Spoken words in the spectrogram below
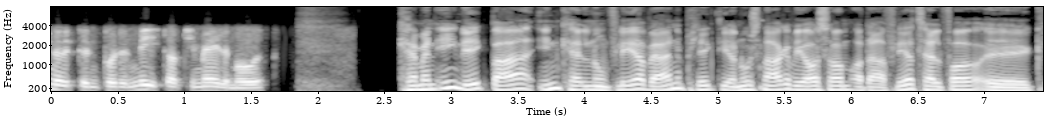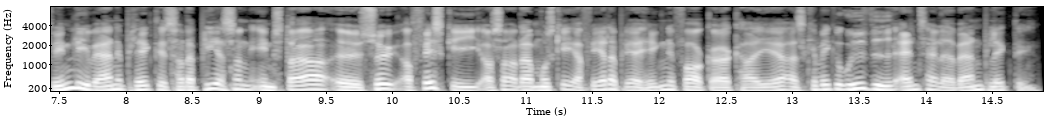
udnytte den på den mest optimale måde. Kan man egentlig ikke bare indkalde nogle flere værnepligtige, og nu snakker vi også om, og der er flertal for øh, kvindelige værnepligtige, så der bliver sådan en større øh, sø at fiske i, og så er der måske er flere, der bliver hængende for at gøre karriere. Altså kan vi ikke udvide antallet af værnepligtige?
